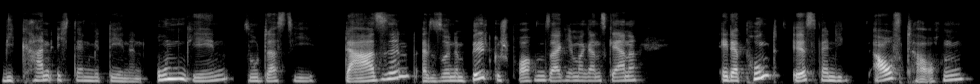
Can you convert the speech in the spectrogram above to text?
wie kann ich denn mit denen umgehen, so dass die da sind. Also so in einem Bild gesprochen, sage ich immer ganz gerne, ey, der Punkt ist, wenn die auftauchen,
